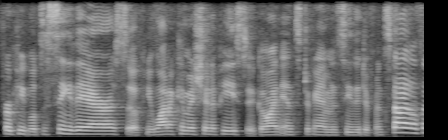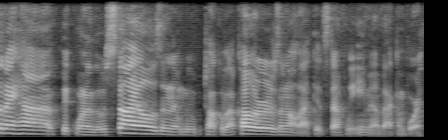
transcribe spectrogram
for people to see there. So if you want to commission a piece, you go on Instagram and see the different styles that I have. Pick one of those styles, and then we talk about colors and all that good stuff. We email back and forth.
